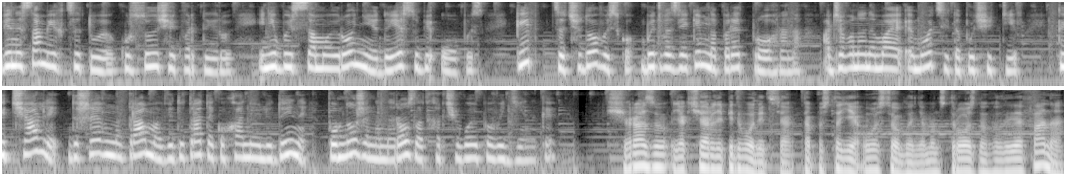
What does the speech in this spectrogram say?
Він і сам їх цитує, курсуючи квартирою, і ніби із самоіронією дає собі опис. Кит це чудовисько, битва з яким наперед програна, адже воно не має емоцій та почуттів. Кит Чарлі душевна травма від утрати коханої людини, помножена на розлад харчової поведінки. Щоразу, як Чарлі підводиться та постає уособлення монструозного левіафана,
